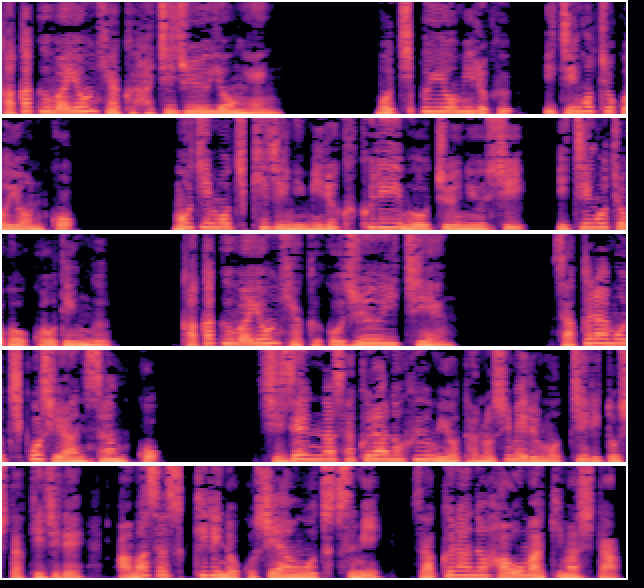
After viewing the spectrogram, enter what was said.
価格は484円。もちぷよミルク、いちごチョコ4個。もちもち生地にミルククリームを注入し、いちごチョコをコーティング。価格は451円。桜餅こしあん3個。自然な桜の風味を楽しめるもっちりとした生地で甘さすっきりのこしあんを包み、桜の葉を巻きました。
